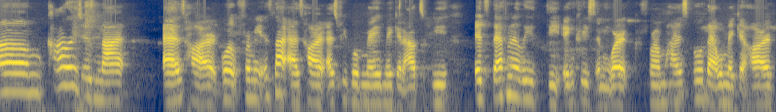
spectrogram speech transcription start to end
Um, college is not as hard. Well, for me, it's not as hard as people may make it out to be. It's definitely the increase in work from high school that will make it hard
